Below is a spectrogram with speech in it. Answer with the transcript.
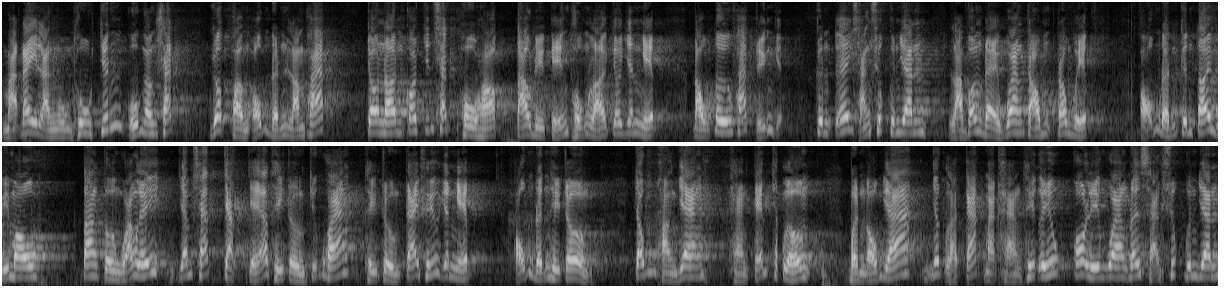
mà đây là nguồn thu chính của ngân sách, góp phần ổn định lạm phát, cho nên có chính sách phù hợp, tạo điều kiện thuận lợi cho doanh nghiệp đầu tư phát triển kinh tế, sản xuất kinh doanh là vấn đề quan trọng trong việc ổn định kinh tế vĩ mô, tăng cường quản lý, giám sát chặt chẽ thị trường chứng khoán, thị trường trái phiếu doanh nghiệp, ổn định thị trường, chống hàng gian, hàng kém chất lượng, bình ổn giá, nhất là các mặt hàng thiết yếu có liên quan đến sản xuất kinh doanh,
